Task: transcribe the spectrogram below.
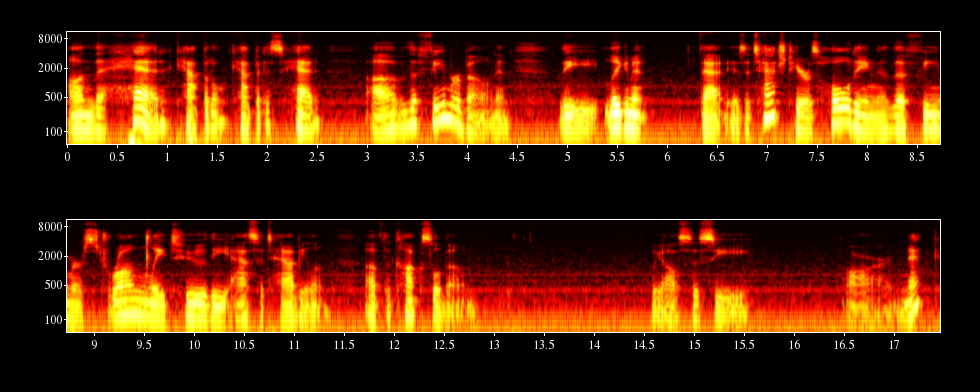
on the head, capital, capitis head, of the femur bone. And the ligament that is attached here is holding the femur strongly to the acetabulum of the coxal bone. We also see our neck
